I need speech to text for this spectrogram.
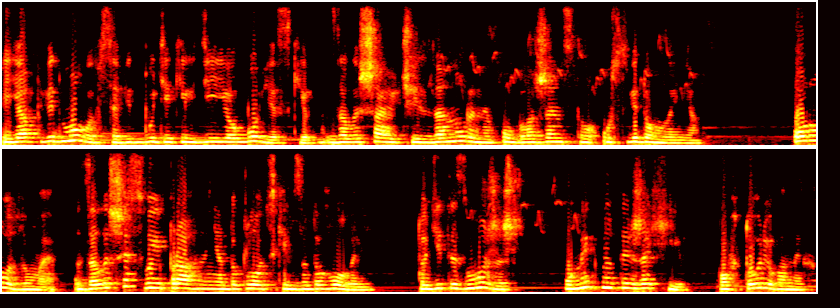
Я б відмовився від будь-яких дій і обов'язків, залишаючись зануреним у блаженство усвідомлення. О розуме, залиши свої прагнення до плотських задоволень, тоді ти зможеш уникнути жахів, повторюваних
